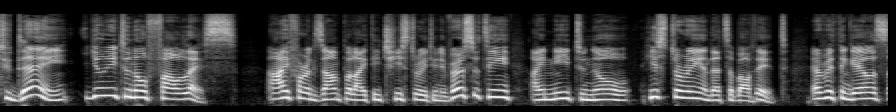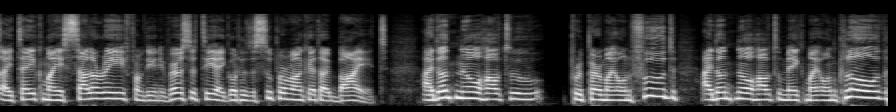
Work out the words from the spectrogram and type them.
Today, you need to know far less. I, for example, I teach history at university. I need to know history, and that's about it. Everything else, I take my salary from the university, I go to the supermarket, I buy it. I don't know how to prepare my own food. I don't know how to make my own clothes.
